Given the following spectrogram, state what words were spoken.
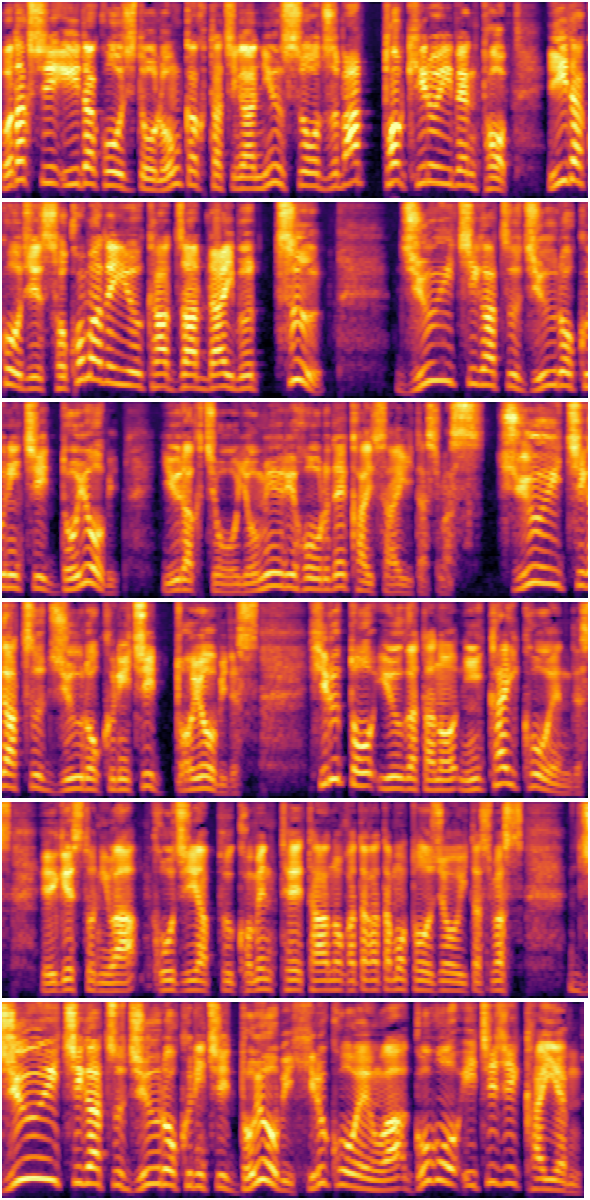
私、飯田浩二と論客たちがニュースをズバッと切るイベント、飯田浩二そこまで言うか？ザ・ライブ2。11月16日土曜日、有楽町読売ホールで開催いたします。11月16日土曜日です。昼と夕方の2回公演です。えゲストには、コージーアップコメンテーターの方々も登場いたします。11月16日土曜日昼公演は午後1時開演。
